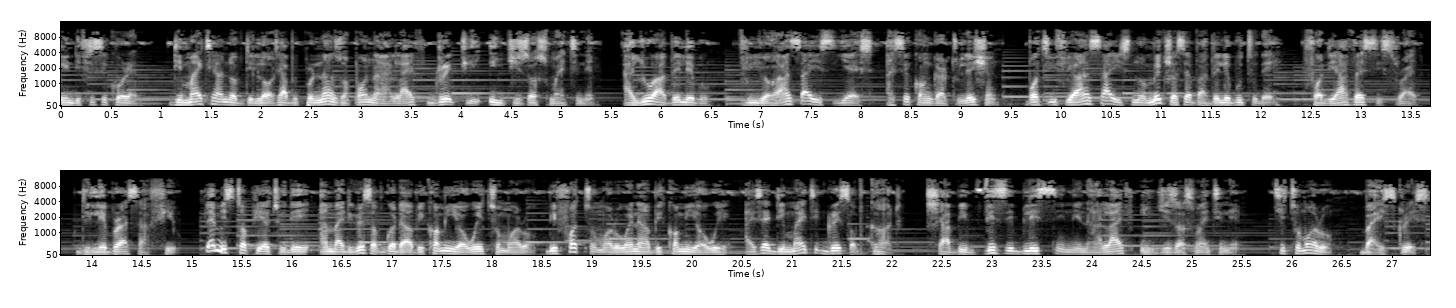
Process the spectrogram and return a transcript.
in the physical realm. The mighty hand of the Lord shall be pronounced upon our life greatly in Jesus' mighty name. Are you available? If your answer is yes, I say congratulations. But if your answer is no, make yourself available today, for the harvest is ripe. The laborers are few. Let me stop here today, and by the grace of God, I'll be coming your way tomorrow. Before tomorrow, when I'll be coming your way, I said the mighty grace of God shall be visibly seen in our life in Jesus' mighty name. Till tomorrow, by His grace,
